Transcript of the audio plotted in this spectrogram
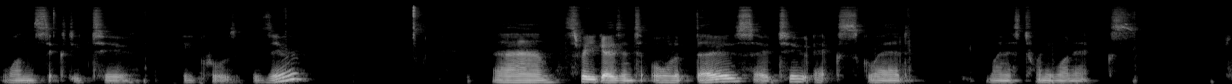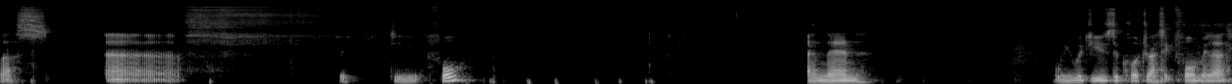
162 equals 0. Um, 3 goes into all of those, so 2x squared minus 21x plus uh, 54. And then we would use the quadratic formula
